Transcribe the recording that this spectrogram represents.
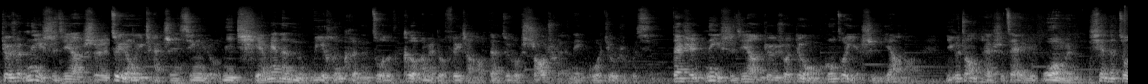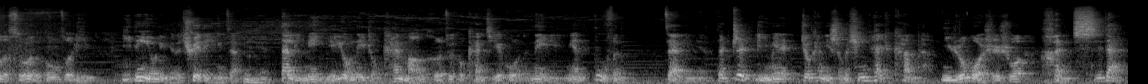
就是说那实际上是最容易产生心流。你前面的努力很可能做的各方面都非常好，但最后烧出来那锅就是不行。但是那实际上就是说对我们工作也是一样啊，一个状态是在于我们现在做的所有的工作里一定有里面的确定性在里面，但里面也有那种开盲盒最后看结果的那里面的部分。在里面，但这里面就看你什么心态去看它。你如果是说很期待。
